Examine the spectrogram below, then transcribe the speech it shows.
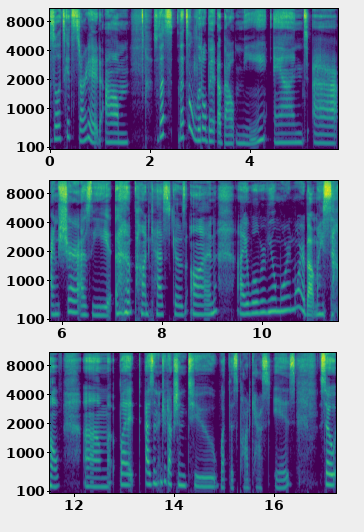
so let's get started. Um, so that's that's a little bit about me, and uh, I'm sure as the podcast goes on, I will reveal more and more about myself. Um, but as an introduction to what this podcast is, so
